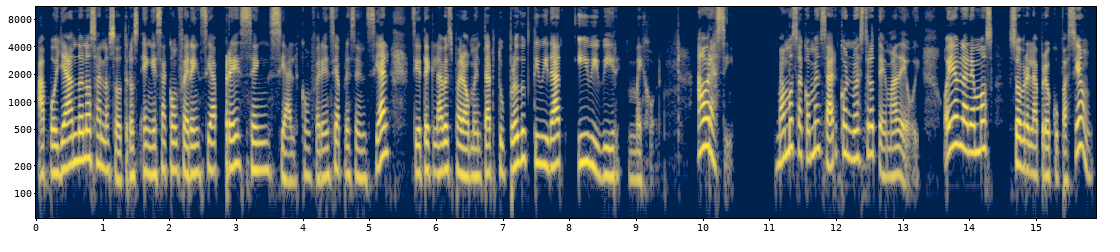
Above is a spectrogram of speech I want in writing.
apoyándonos a nosotros en esa conferencia presencial. Conferencia presencial, siete claves para aumentar tu productividad y vivir mejor. Ahora sí, Vamos a comenzar con nuestro tema de hoy. Hoy hablaremos sobre la preocupación,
